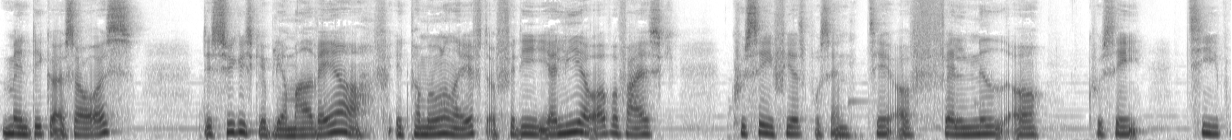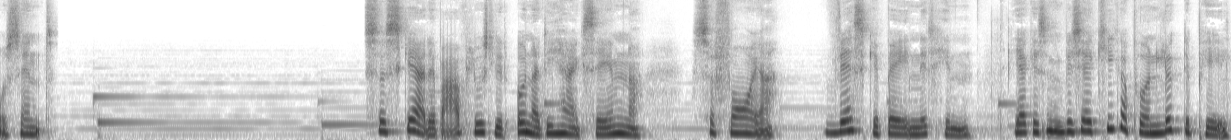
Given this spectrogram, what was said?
Men det gør så også, det psykiske bliver meget værre et par måneder efter, fordi jeg lige er oppe og faktisk kunne se 80% til at falde ned og kunne se 10%. Så sker det bare pludseligt under de her eksamener, så får jeg væske bag nethinden. Jeg kan sådan, hvis jeg kigger på en lygtepæl,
